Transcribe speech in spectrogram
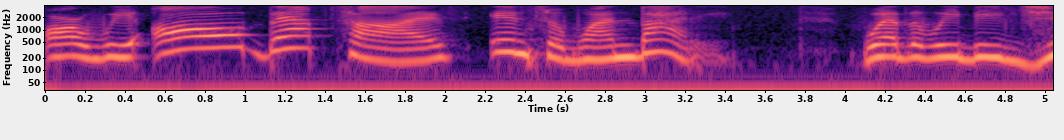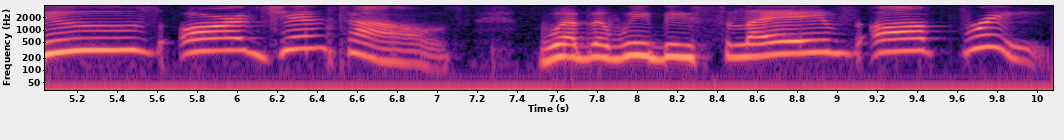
are we all baptized into one body, whether we be Jews or Gentiles, whether we be slaves or free,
